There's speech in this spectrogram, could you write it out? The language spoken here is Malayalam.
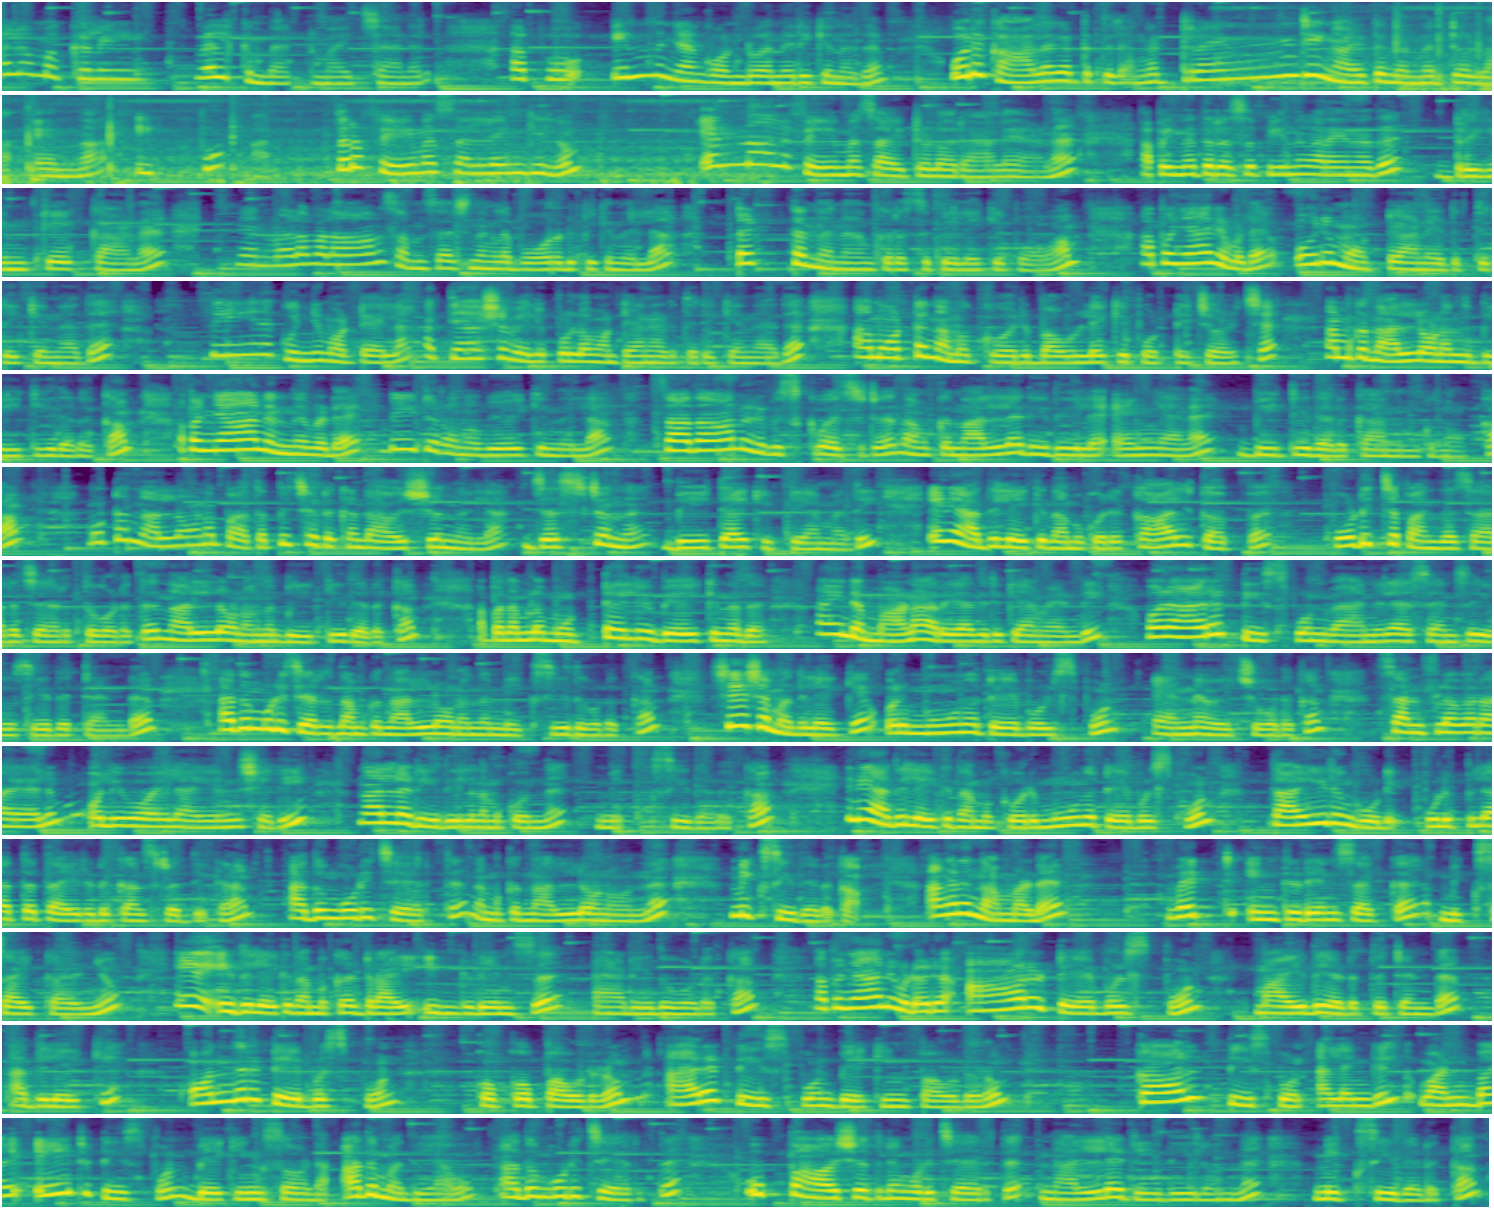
ഹലോ മക്കളെ welcome back to my channel അപ്പോൾ ഇന്ന് ഞാൻ കൊണ്ടുവന്നിരിക്കുന്നത് ഒരു കാലഘട്ടത്തിൽ അങ്ങ് ട്രെൻഡിങ് ആയിട്ട് നിന്നിട്ടുള്ള എന്നാൽ ഇപ്പോൾ അത്ര ഫേമസ് അല്ലെങ്കിലും എന്നാലും ഫേമസ് ആയിട്ടുള്ള ഒരാളെയാണ്. അപ്പോൾ ഇന്നത്തെ റെസിപ്പി എന്ന് പറയുന്നത് ഡ്രീം കേക്കാണ് ഞാൻ വളവളാം സംസാരിച്ച് നിങ്ങളെ ബോറടിപ്പിക്കുന്നില്ല പെട്ടെന്ന് തന്നെ നമുക്ക് റെസിപ്പിയിലേക്ക് പോവാം. അപ്പോൾ ഞാനിവിടെ ഒരു മുട്ടയാണ് എടുത്തിരിക്കുന്നത്. തീരെ കുഞ്ഞു മുട്ടയല്ല അത്യാവശ്യം വലിപ്പമുള്ള മുട്ടയാണ് എടുത്തിരിക്കുന്നത്. ആ മുട്ട നമുക്ക് ഒരു ബൗളിലേക്ക് പൊട്ടിച്ചൊഴിച്ച് നമുക്ക് നല്ലോണം ഒന്ന് ബീറ്റ് ചെയ്തെടുക്കാം. അപ്പോൾ ഞാൻ ഇന്നിവിടെ ബീറ്റർ ഒന്നും ഉപയോഗിക്കുന്നില്ല. സാധാരണ ഒരു വിസ്ക് വെച്ചിട്ട് നമുക്ക് നല്ല രീതിയിൽ എങ്ങനെ ബീറ്റ് ചെയ്തെടുക്കാൻ നമുക്ക് നോക്കാം. മുട്ട നല്ലോണം പതപ്പിച്ചെടുക്കേണ്ട ആവശ്യമൊന്നുമില്ല. ജസ്റ്റ് ഒന്ന് ബീറ്റായി കിട്ടിയാൽ മതി. ഇനി അതിലേക്ക് നമുക്കൊരു കാൽ കപ്പ് പൊടിച്ച പഞ്ചസാര ചേർത്ത് കൊടുത്ത് നല്ലോണം ഒന്ന് ബീറ്റ് ചെയ്തെടുക്കാം. അപ്പോൾ നമ്മൾ മുട്ടയിൽ ഉപയോഗിക്കുന്നത്? അതിന്റെ മണം അറിയാതിരിക്കാൻ വേണ്ടി ഒരു അര ടീസ്പൂൺ വാനില എസൻസ് യൂസ് ചെയ്തിട്ടുണ്ട്. അതും കൂടി ചേർത്ത് നമുക്ക് നല്ലോണം ഒന്ന് മിക്സ് ചെയ്ത് കൊടുക്കാം. ശേഷം അതിലേക്ക് ഒരു മൂന്ന് ടേബിൾ സ്പൂൺ എണ്ണ ഒഴിച്ച് കൊടുക്കാം. സൺഫ്ലവർ ആയാലും ഒലിവ് ഓയിൽ ആയാലും ശരി നല്ല രീതിയിൽ നമുക്കൊന്ന് മിക്സ് ചെയ്തെടുക്കാം. ഇനി അതിലേക്ക് നമുക്ക് ഒരു മൂന്ന് ടേബിൾ സ്പൂൺ തൈരും കൂടി പുളിപ്പില്ലാത്ത തൈര് എടുക്കാൻ ശ്രദ്ധിക്കണം. അതും കൂടി ചേർത്ത് നമുക്ക് നല്ലോണം ഒന്ന് മിക്സ് ചെയ്തെടുക്കാം. അങ്ങനെ നമ്മുടെ വെറ്റ് ഇൻഗ്രീഡിയൻസ് ഒക്കെ മിക്സ് ആയി കഴിഞ്ഞു. ഇനി ഇതിലേക്ക് നമുക്ക് ഡ്രൈ ഇൻഗ്രീഡിയൻസ് ആഡ് ചെയ്ത് കൊടുക്കാം. അപ്പോൾ ഞാനിവിടെ ഒരു ആറ് ടേബിൾ സ്പൂൺ മൈദ എടുത്തിട്ടുണ്ട്. അതിലേക്ക് ഒന്നര ടേബിൾ സ്പൂൺ കൊക്കോ പൗഡറും അര ടീസ്പൂൺ ബേക്കിംഗ് പൗഡറും കാൽ ടീസ്പൂൺ അല്ലെങ്കിൽ one by eight teaspoon baking soda അത് മതിയാവും. അതും കൂടി ചേർത്ത് ഉപ്പ് ആവശ്യത്തിനും കൂടി ചേർത്ത് നല്ല രീതിയിലൊന്ന് മിക്സ് ചെയ്തെടുക്കാം.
